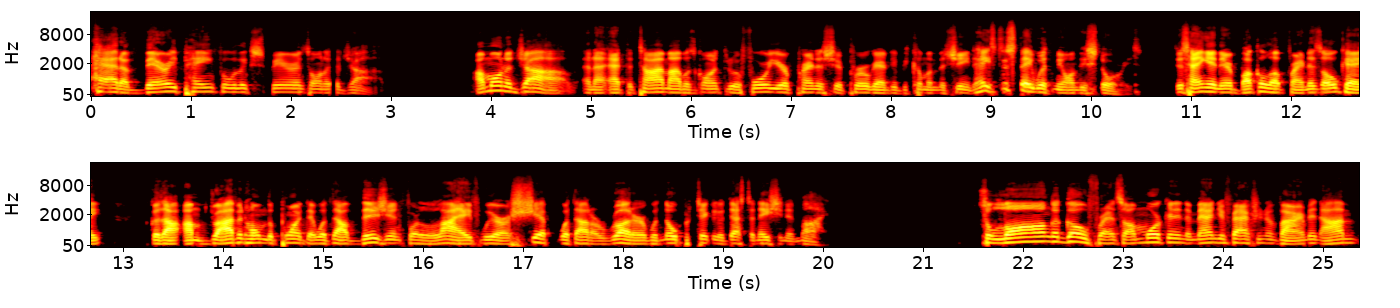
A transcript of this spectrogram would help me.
had a very painful experience on a job. I'm on a job, and I, at the time I was going through a four year apprenticeship program to become a machine. Hey, just stay with me on these stories. Just hang in there, buckle up, friend. It's okay because I, I'm driving home the point that without vision for life, we are a ship without a rudder with no particular destination in mind. So long ago, friends, so I'm working in the manufacturing environment. I'm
